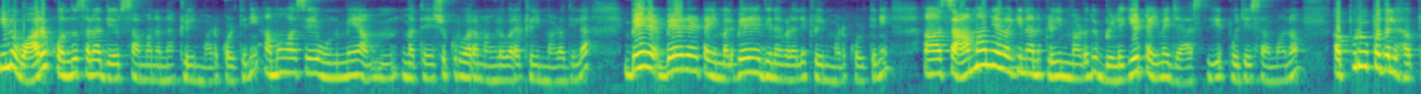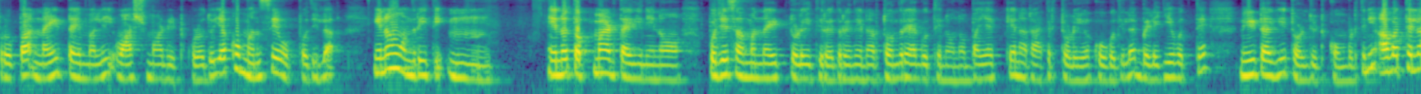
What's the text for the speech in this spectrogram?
ಇನ್ನು ವಾರಕ್ಕೊಂದು ಸಲ ದೇವ್ರ ಸಾಮಾನನ್ನು ಕ್ಲೀನ್ ಮಾಡ್ಕೊಳ್ತೀನಿ. ಅಮಾವಾಸ್ಯೆ, ಹುಣ್ಣಿಮೆ ಮತ್ತು ಶುಕ್ರವಾರ, ಮಂಗಳವಾರ ಕ್ಲೀನ್ ಮಾಡೋದಿಲ್ಲ. ಬೇರೆ ಬೇರೆ ಟೈಮಲ್ಲಿ ಬೇರೆ ದಿನಗಳಲ್ಲಿ ಕ್ಲೀನ್ ಮಾಡ್ಕೊಳ್ತೀನಿ. ಸಾಮಾನ್ಯವಾಗಿ ನಾನು ಕ್ಲೀನ್ ಮಾಡೋದು ಬೆಳಿಗ್ಗೆ ಟೈಮೇ ಜಾಸ್ತಿ. ಪೂಜೆ ಸಾಮಾನು. ಅಪರೂಪದಲ್ಲಿ ಅಪರೂಪ ನೈಟ್ ಟೈಮಲ್ಲಿ ವಾಶ್ ಮಾಡಿ ಇಟ್ಕೊಳ್ಳೋದು. ಯಾಕೋ ಮನಸ್ಸೇ ಒಪ್ಪೋದಿಲ್ಲ. ಏನೋ ಒಂದು ರೀತಿ ಏನೋ ತಪ್ಪು ಮಾಡ್ತಾ ಇದ್ದೀನೇನೋ ಪೂಜೆ ಸಾಮಾನು ನೈಟ್ ತೊಳೆಯುತ್ತಿರೋದ್ರಿಂದ ಏನಾದ್ರು ತೊಂದರೆ ಆಗುತ್ತೇನೋ ಅನ್ನೋ ಭಯಕ್ಕೆ ನಾನು ರಾತ್ರಿ ತೊಳೆಯೋಕೆ ಹೋಗೋದಿಲ್ಲ, ಬೆಳಿಗ್ಗೆ ಹೊತ್ತೆ ನೀಟಾಗಿ ತೊಳೆದಿಟ್ಕೊಂಡ್ಬಿಡ್ತೀನಿ. ಅವತ್ತೆಲ್ಲ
